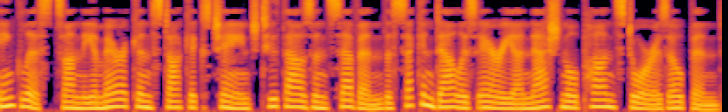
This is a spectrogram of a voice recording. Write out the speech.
Inc. lists on the American Stock Exchange 2007 The second Dallas area National Pawn Store is opened.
